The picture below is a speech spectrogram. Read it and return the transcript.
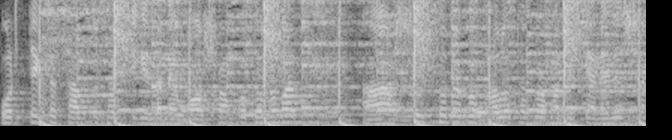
প্রত্যেকটা ছাত্রছাত্রীকে জানাই অসংখ্য ধন্যবাদ সুস্থ থাকো, ভালো থাকো আমাদের চ্যানেলের সঙ্গে।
